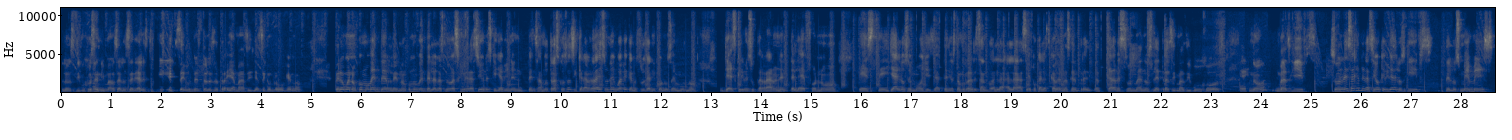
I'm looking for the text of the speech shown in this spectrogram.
los dibujos animados a los cereales, porque según esto los atraía más y ya se comprobó que no. Pero bueno, ¿cómo venderle, no? ¿Cómo venderle a las nuevas generaciones que ya vienen pensando otras cosas y que la verdad es un lenguaje que nosotros ya ni conocemos, ¿no? Ya escriben súper raro en el teléfono, este, ya los emojis, ya te digo, estamos regresando a, la, las épocas de las cavernas que entre, cada vez son menos letras y más dibujos, ¿no? Más GIFs. Son esa generación que vive de los GIFs, de los memes.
